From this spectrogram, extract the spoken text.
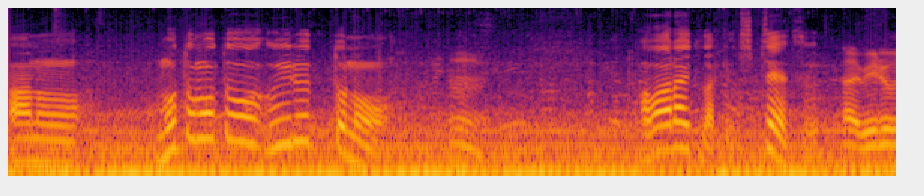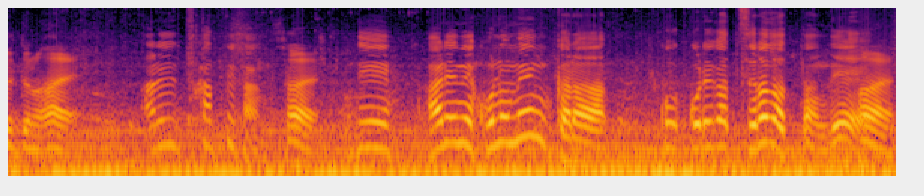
あのもともとウィルッドのうん。パワーライトだっけ？ちっちゃいやつ？はいウィルウッドのはいあれ使ってたんですよ、はい。であれねこの面からここれが面だったんで、はい。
